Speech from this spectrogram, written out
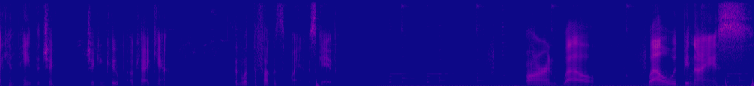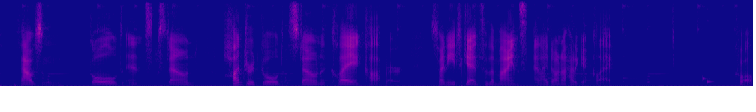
I can paint the chick chicken coop? Okay, I can't. Then what the fuck was the point? Escape. Barn, well. Well would be nice. Thousand gold and some stone. Hundred gold, stone, clay, and copper. So I need to get into the mines, and I don't know how to get clay. Cool.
